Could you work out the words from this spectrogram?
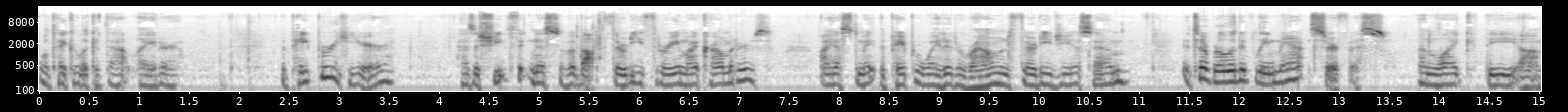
We'll take a look at that later. The paper here has a sheet thickness of about 33 micrometers. I estimate the paper weighted around 30 GSM. It's a relatively matte surface, unlike the uh,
